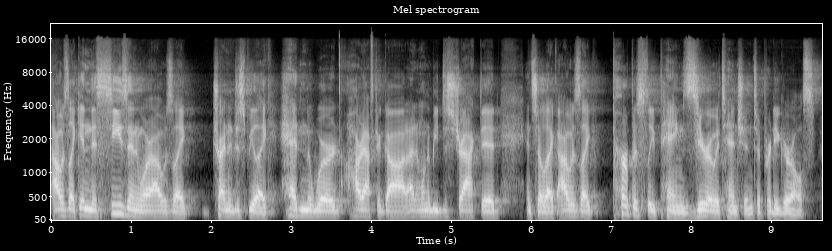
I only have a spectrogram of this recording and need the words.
I was like in this season where I was like trying to just be like head in the word, heart after God. I don't want to be distracted. And so like I was like purposely paying zero attention to pretty girls.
